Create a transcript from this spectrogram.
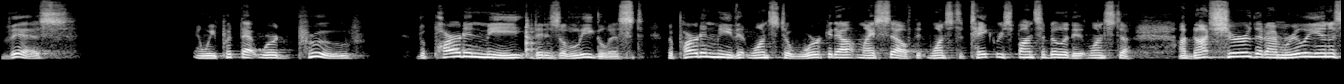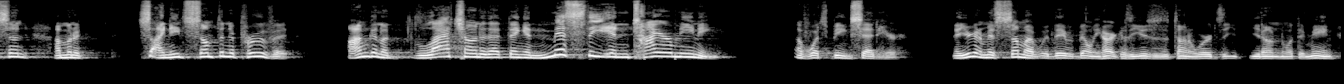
this, and we put that word prove, the part in me that is a legalist, the part in me that wants to work it out myself, that wants to take responsibility, that wants to, I'm not sure that I'm really innocent. I'm going to, I need something to prove it. I'm going to latch onto that thing and miss the entire meaning of what's being said here. Now, you're going to miss some of it with David Bentley Hart because he uses a ton of words that you don't know what they mean,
